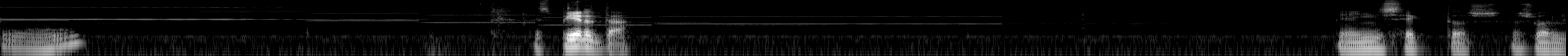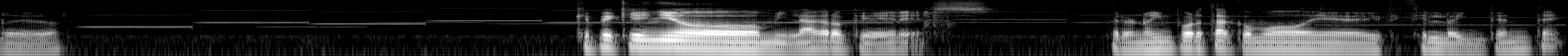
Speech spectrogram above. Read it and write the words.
Uh. Despierta. Hay insectos a su alrededor. Qué pequeño milagro que eres. Pero no importa cómo difícil lo intente.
